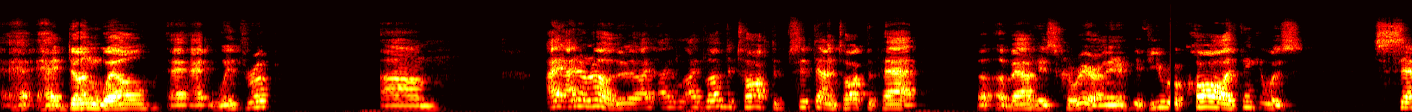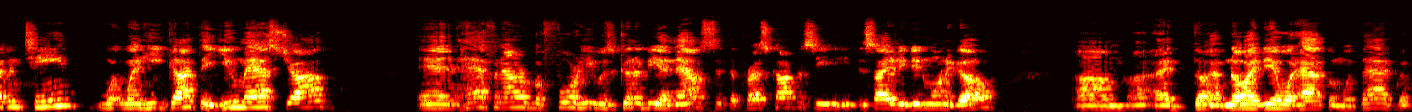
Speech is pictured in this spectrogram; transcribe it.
Ha- had done well at, at Winthrop. Um, I, I don't know. I, I'd love to talk to sit down and talk to Pat uh, about his career. I mean, if, if you recall, I think it was 17 when he got the UMass job. And half an hour before he was going to be announced at the press conference, he, he decided he didn't want to go. Um, I, I have no idea what happened with that, but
